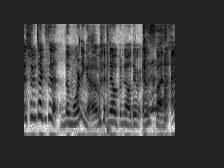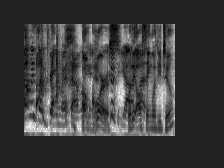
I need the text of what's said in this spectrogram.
I should have texted the morning of. No, but no, they were, it was fun. I always like bringing my family. of course. Yeah, Were they all but- staying with you too?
